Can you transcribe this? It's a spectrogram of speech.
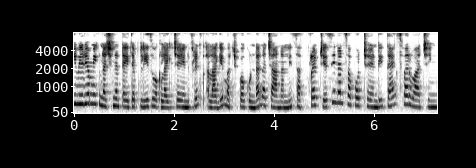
ఈ వీడియో మీకు నచ్చినట్టయితే ప్లీజ్ ఒక లైక్ చేయండి ఫ్రెండ్స్. అలాగే మర్చిపోకుండా నా ఛానల్ని సబ్స్క్రైబ్ చేసి నన్ను సపోర్ట్ చేయండి. Thanks for watching.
